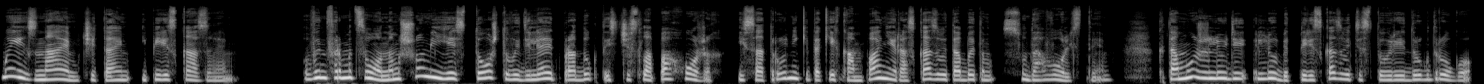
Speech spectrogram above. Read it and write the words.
Мы их знаем, читаем и пересказываем. В информационном шуме есть то, что выделяет продукт из числа похожих, и сотрудники таких компаний рассказывают об этом с удовольствием. К тому же люди любят пересказывать истории друг другу.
